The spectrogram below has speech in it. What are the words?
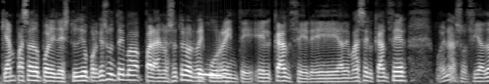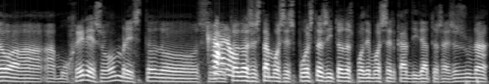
que han pasado por el estudio, porque es un tema para nosotros recurrente, el cáncer. Eh, además, el cáncer, bueno, asociado a, mujeres o hombres, todos, eh, todos estamos expuestos y todos podemos ser candidatos a eso. Es una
